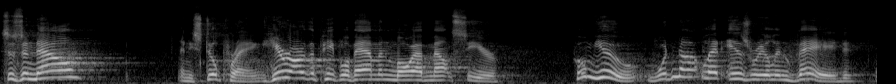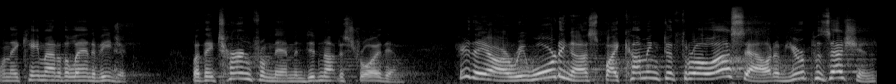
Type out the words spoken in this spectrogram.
says, And now, and he's still praying, here are the people of Ammon, Moab, Mount Seir, whom you would not let Israel invade when they came out of the land of Egypt, but they turned from them and did not destroy them. Here they are, rewarding us by coming to throw us out of your possession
